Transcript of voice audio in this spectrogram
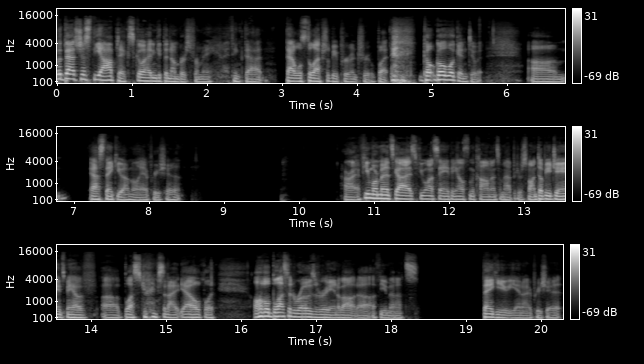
But that's just the optics. Go ahead and get the numbers for me. I think that that will still actually be proven true. But go go look into it. Um, yes, thank you, Emily. I appreciate it. All right, a few more minutes, guys. If you want to say anything else in the comments, I'm happy to respond. W. James may have uh, blessed dreams tonight. Yeah, hopefully. I'll have a blessed rosary in about uh, a few minutes. Thank you, Ian. I appreciate it.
